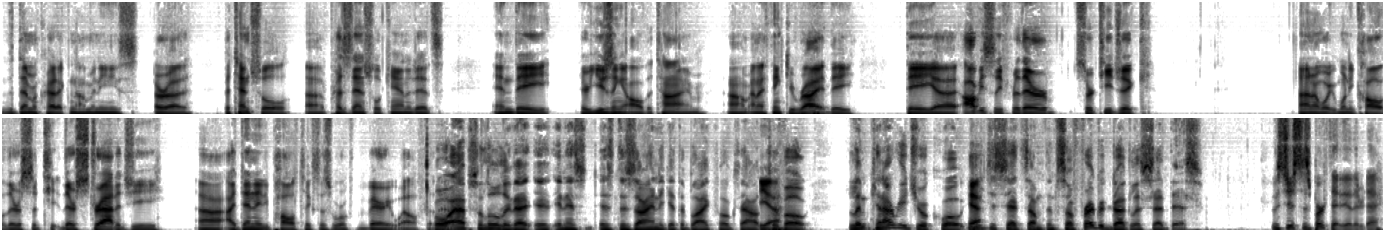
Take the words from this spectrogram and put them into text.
the Democratic nominees or uh, potential uh, presidential candidates, and they they're using it all the time. Um, and I think you're right. They they uh, obviously for their strategic I don't know what you want to call it. Their their strategy, uh, identity politics has worked very well for them. Well, absolutely. That and it's is designed to get the black folks out yeah. to vote. Can I read you a quote? Yeah. You just said something. So Frederick Douglass said this. It was just his birthday the other day.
